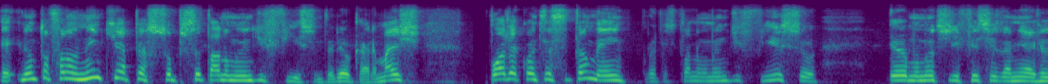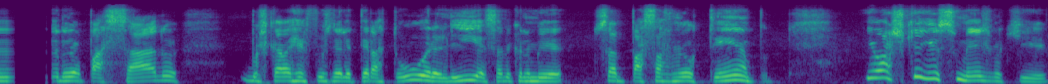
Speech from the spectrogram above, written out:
é, não tô falando nem que a pessoa precisa estar num momento difícil, entendeu, cara? Mas pode acontecer também. A pessoa estar num momento difícil, eu, momentos difíceis da minha vida, do meu passado, buscava refúgio na literatura, lia, sabe, que não me, sabe, passava meu tempo. E eu acho que é isso mesmo que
